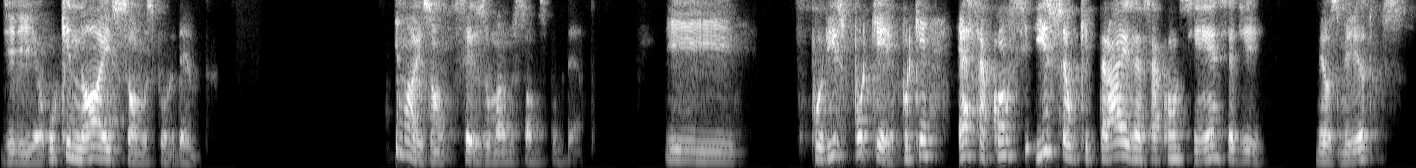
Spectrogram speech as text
diria o que nós somos por dentro. Que nós, seres humanos, somos por dentro. E por isso, por quê? Porque essa isso é o que traz essa consciência de meus medos,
